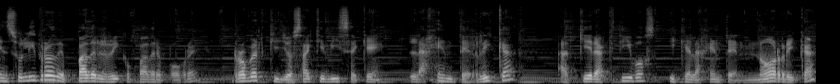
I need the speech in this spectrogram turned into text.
En su libro de Padre Rico, Padre Pobre, Robert Kiyosaki dice que la gente rica adquiere activos y que la gente no rica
